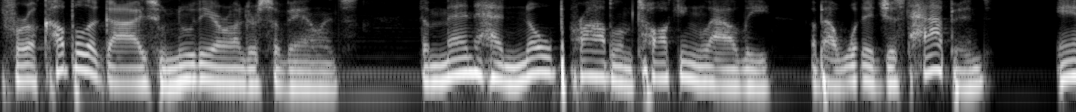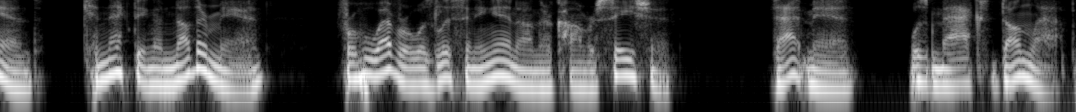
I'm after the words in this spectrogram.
For a couple of guys who knew they were under surveillance, the men had no problem talking loudly about what had just happened and connecting another man for whoever was listening in on their conversation. That man was Max Dunlap,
